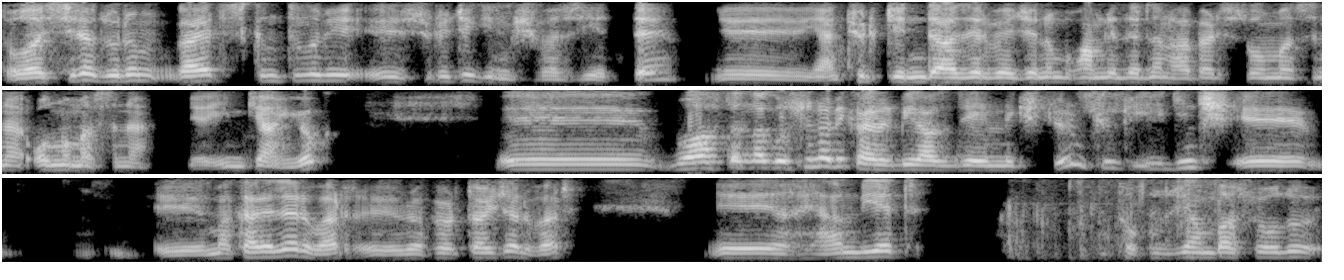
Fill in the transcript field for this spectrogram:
Dolayısıyla durum gayet sıkıntılı bir e, sürece girmiş vaziyette. E, yani Türkiye'nin de Azerbaycan'ın bu hamlelerden habersiz olmasına olmamasına e, imkan yok. bu hafta Nagos'una bir karar biraz değinmek istiyorum. Çünkü ilginç makaleler var, röportajlar var. E, Hamriyet Topuzyan Basoğlu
